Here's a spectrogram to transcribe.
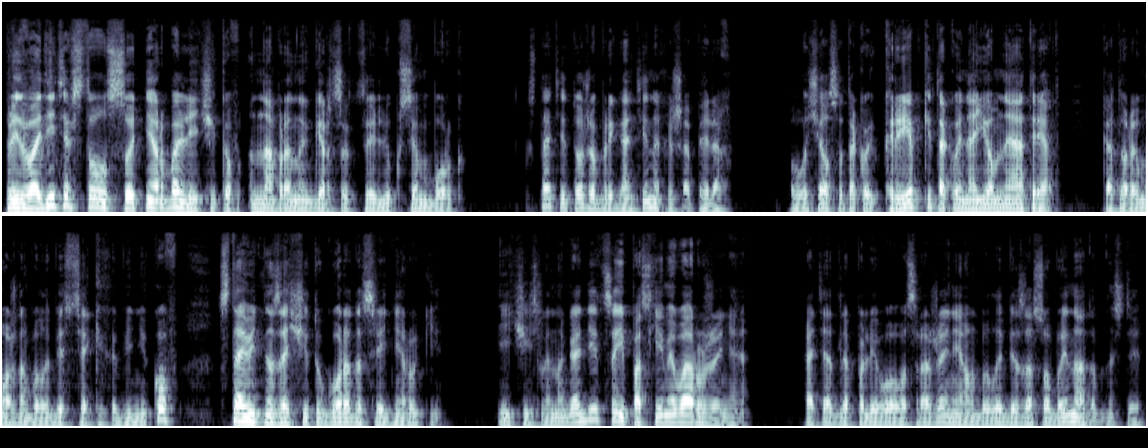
предводительствовал сотни арбалетчиков, набранных герцогстве Люксембург. Кстати, тоже в бригантинах и шапелях. Получался такой крепкий такой наемный отряд, который можно было без всяких обиняков ставить на защиту города средней руки. И численно годится, и по схеме вооружения хотя для полевого сражения он был и без особой надобности.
